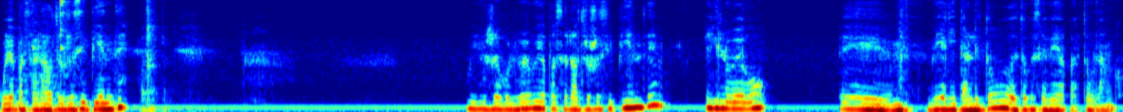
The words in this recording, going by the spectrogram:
Voy a pasar a otro recipiente. Voy a revolver voy a pasar a otro recipiente. Y luego eh, voy a quitarle todo esto que se ve acá esto blanco.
